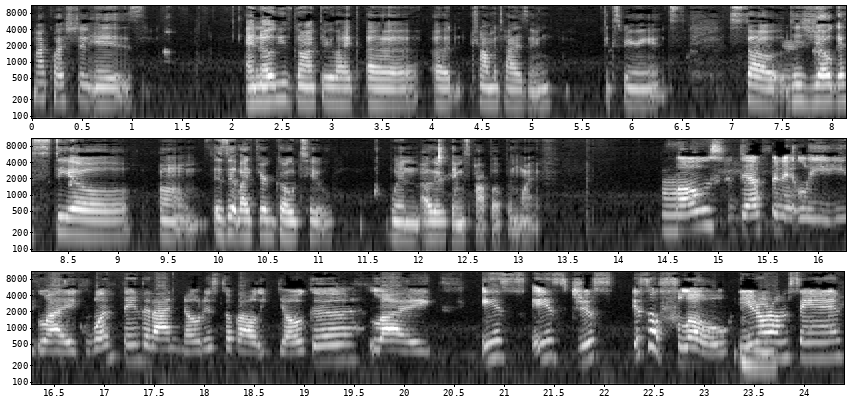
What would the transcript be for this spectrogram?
my question is, I know you've gone through like a, a traumatizing experience. So, mm-hmm. does yoga still um is it like your go-to when other things pop up in life? Most definitely. Like one thing that I noticed about yoga, like it's it's just it's a flow. You mm-hmm. know what I'm saying?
